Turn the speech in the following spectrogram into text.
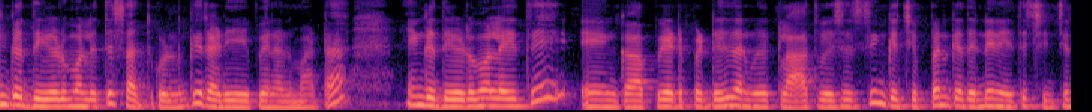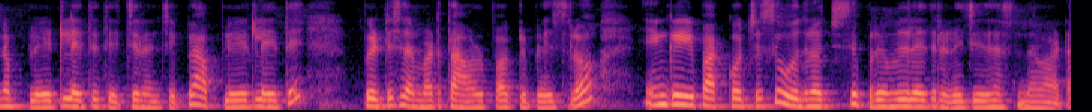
ఇంకా దేడుమలు అయితే సర్దుకోవడానికి రెడీ అయిపోయాను అనమాట ఇంకా దేడుమలు అయితే ఇంకా పీట పెట్టేసి దాని మీద క్లాత్ వేసేసి ఇంకా చెప్పాను కదండి నేనైతే చిన్న చిన్న ప్లేట్లు అయితే తెచ్చానని చెప్పి ఆ ప్లేట్లు అయితే పెట్టేసి అనమాట తామలపాకుల ప్లేస్లో. ఇంకా ఈ పక్క వచ్చేసి వదిన వచ్చేసి ప్రమిదులు అయితే రెడీ చేసేస్తుంది అనమాట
